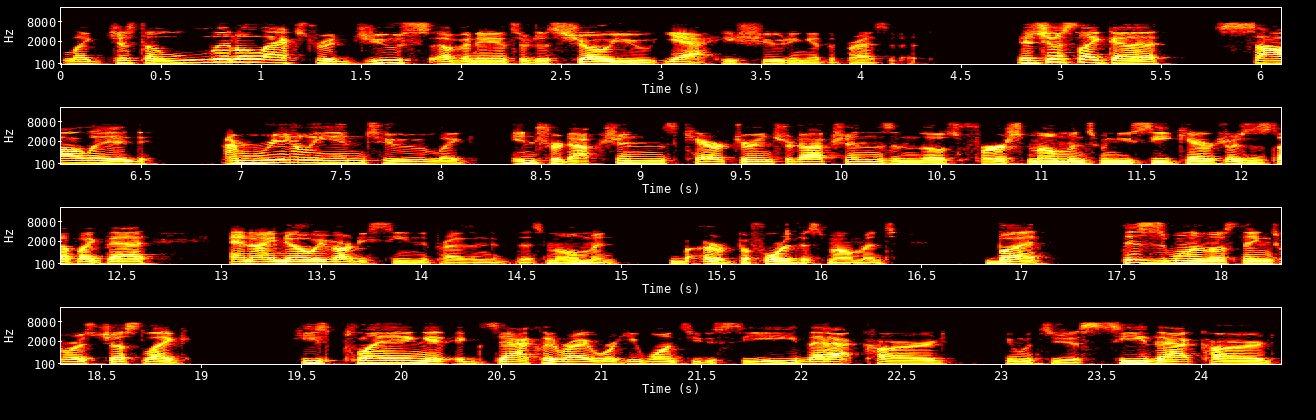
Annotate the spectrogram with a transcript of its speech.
like just a little extra juice of an answer to show you, yeah, he's shooting at the president. It's just like a solid. I'm really into like introductions, character introductions, and those first moments when you see characters and stuff like that. And I know we've already seen the president at this moment or before this moment, but this is one of those things where it's just like he's playing it exactly right where he wants you to see that card, he wants you to see that card,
